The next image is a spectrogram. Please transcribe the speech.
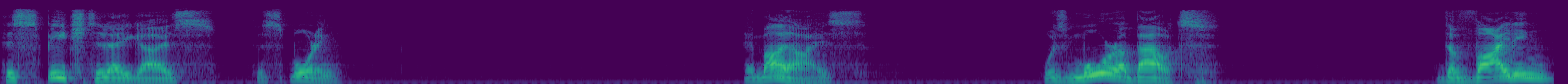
His speech today, guys, this morning, in my eyes, was more about dividing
